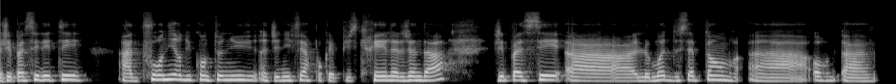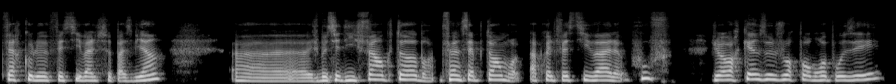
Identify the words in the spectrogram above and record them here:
j'ai passé l'été à fournir du contenu à Jennifer pour qu'elle puisse créer l'agenda. J'ai passé à, le mois de septembre à, à, faire que le festival se passe bien. Euh, je me suis dit fin octobre, fin septembre, après le festival, ouf, je vais avoir 15 jours pour me reposer.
